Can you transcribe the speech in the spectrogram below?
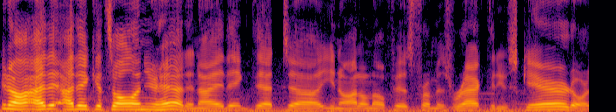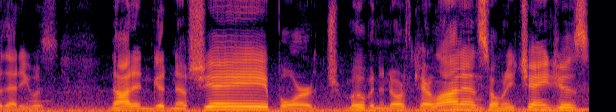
you know, I, th- I think it's all in your head. And I think that, uh, you know, I don't know if it's from his wreck that he was scared or that he was not in good enough shape or tr- moving to North Carolina and so many changes.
